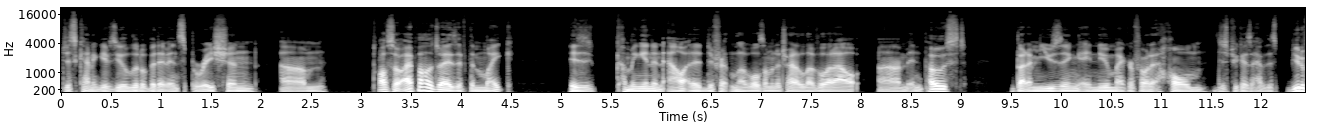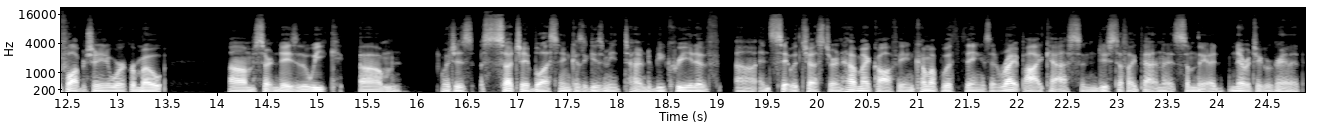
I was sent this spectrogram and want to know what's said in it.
Just kind of gives you a little bit of inspiration. Um, also, I apologize if the mic is coming in and out at different levels. I'm going to try to level it out um, in post, but I'm using a new microphone at home just because I have this beautiful opportunity to work remote um, certain days of the week. Um, which is such a blessing because it gives me time to be creative uh, and sit with Chester and have my coffee and come up with things and write podcasts and do stuff like that. And it's something I never take for granted.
